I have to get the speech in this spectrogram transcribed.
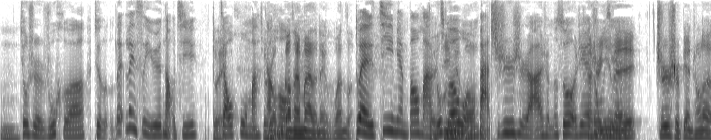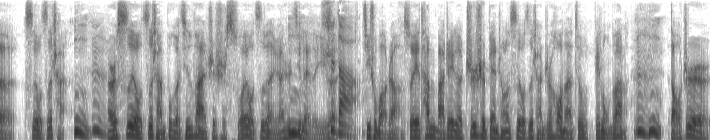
嗯，就是如何就类类似于脑机对，交互嘛，就是我们刚才卖的那个关子，对记忆面包嘛，如何我们把知识啊什么所有这些它是因，为知识变成了私有资产，嗯。嗯，而私有资产不可侵犯，这是所有资本原始积累的一个是的。基础保障。所以他们把这个知识变成了私有资产之后呢，就给垄断了，嗯嗯。导致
